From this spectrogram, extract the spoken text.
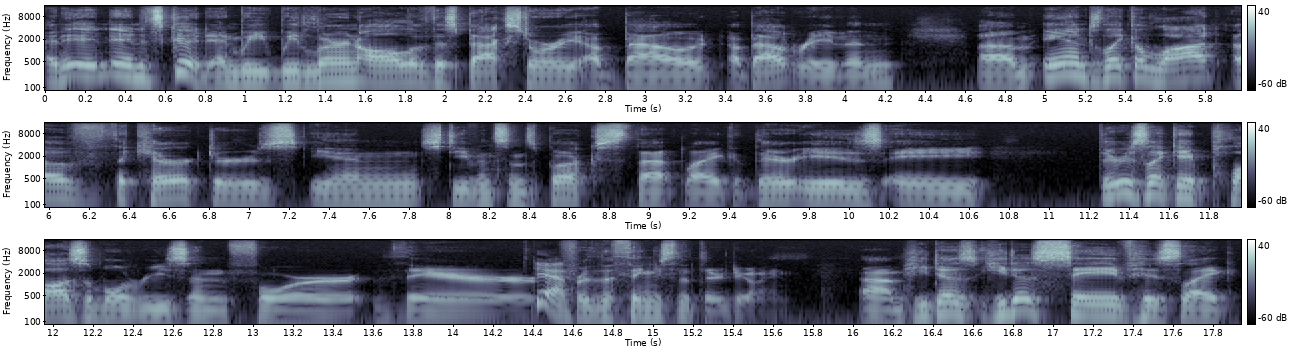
and, it, and it's good. And we we learn all of this backstory about about Raven, um, and like a lot of the characters in Stephenson's books, that like there is a there is like a plausible reason for their yeah. for the things that they're doing. Um, he does he does save his like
